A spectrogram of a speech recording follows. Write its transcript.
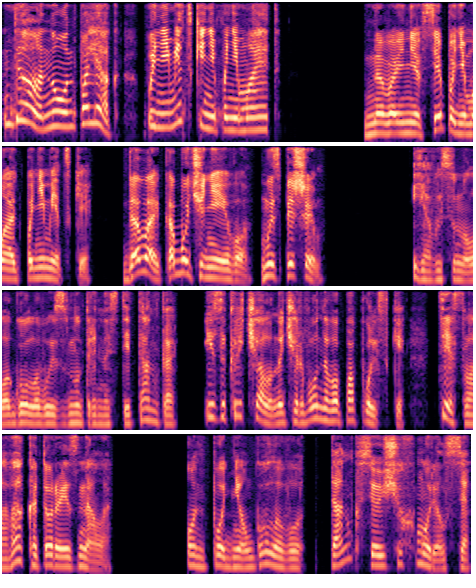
«Да, но он поляк, по-немецки не понимает». На войне все понимают по-немецки. Давай, к обочине его, мы спешим». Я высунула голову из внутренности танка и закричала на Червоного по-польски, те слова, которые знала. Он поднял голову, танк все еще хмурился,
